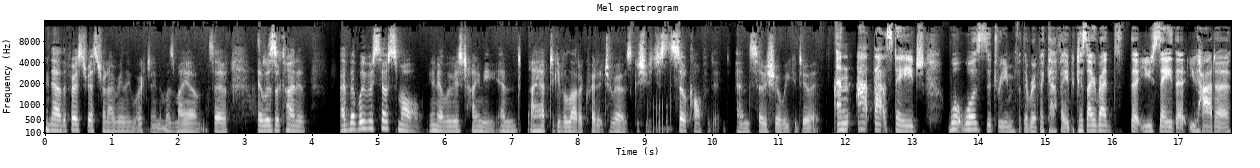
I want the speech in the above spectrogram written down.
no. The first restaurant I really worked in was my own. So it was a kind of, I bet we were so small, you know, we were tiny. And I have to give a lot of credit to Rose because she was just so confident and so sure we could do it. And at that stage, what was the dream for the River Cafe? Because I read that you say that you had a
